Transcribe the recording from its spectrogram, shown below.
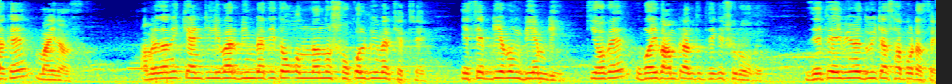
থাকে মাইনাস আমরা জানি ক্যান্টিলিভার বিম ব্যতীত অন্যান্য সকল বিমের ক্ষেত্রে এসএফডি এবং বিএমডি কী হবে? উভয় বাম প্রান্ত থেকে শুরু হবে। যেহেতু এই বিমে দুইটা সাপোর্ট আছে,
